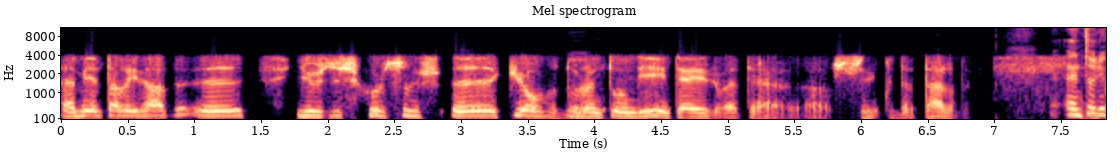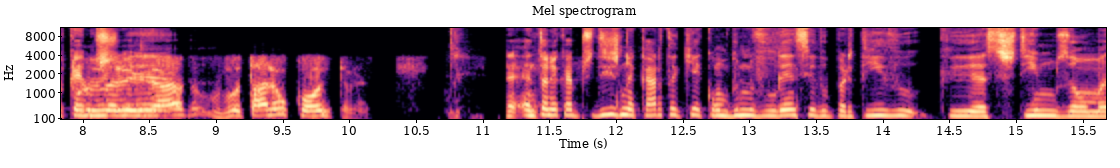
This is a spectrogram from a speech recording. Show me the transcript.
a mentalidade uh, e os discursos uh, que houve durante um dia inteiro, até às 5 da tarde. António Campos, por uh... votaram contra. António Campos diz na carta que é com benevolência do partido que assistimos a uma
